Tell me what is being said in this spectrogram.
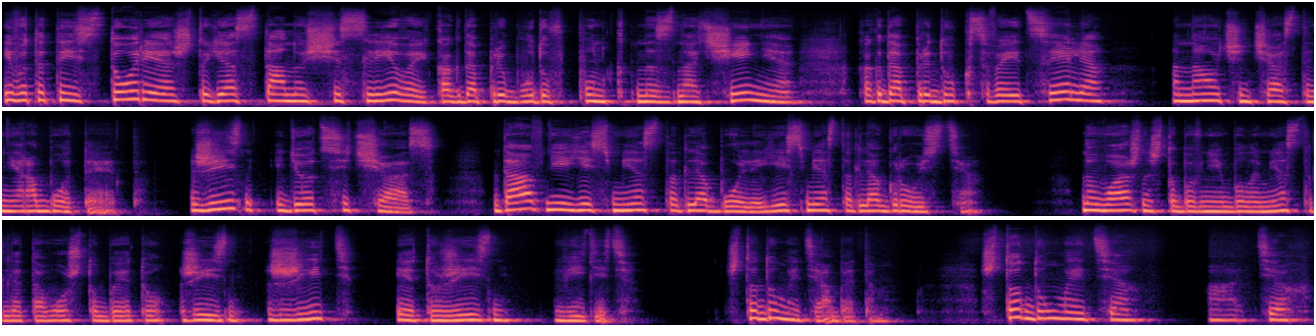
И вот эта история, что я стану счастливой, когда прибуду в пункт назначения, когда приду к своей цели, она очень часто не работает. Жизнь идет сейчас. Да, в ней есть место для боли, есть место для грусти. Но важно, чтобы в ней было место для того, чтобы эту жизнь жить и эту жизнь видеть. Что думаете об этом? Что думаете о тех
